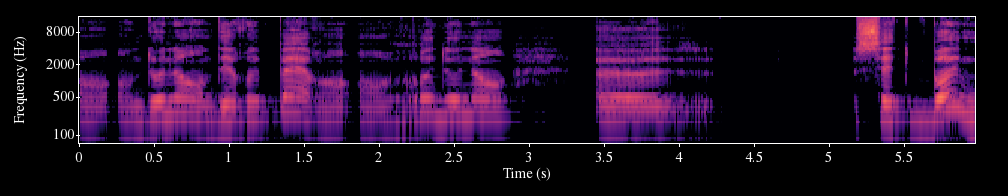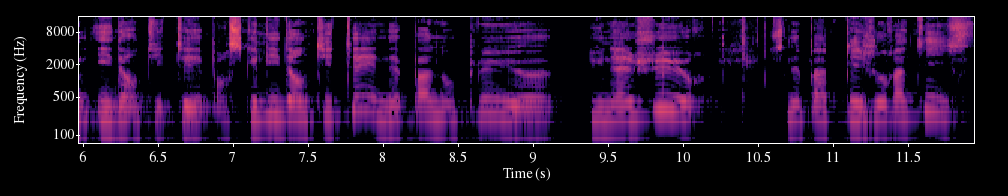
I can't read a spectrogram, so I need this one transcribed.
en, donnant des repères, en, redonnant euh, cette bonne identité, parce que l'identité n'est pas non plus euh, une injure, ce n'est pas péjoratif.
